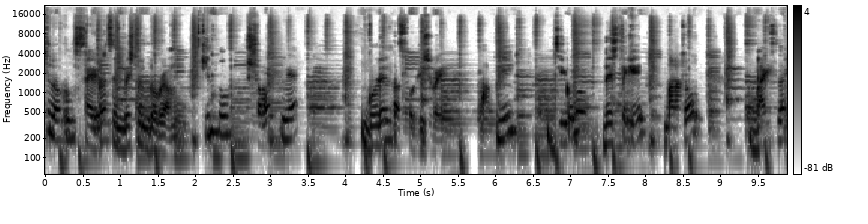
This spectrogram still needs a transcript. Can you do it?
ছিল সাইপ্রাস ইনভেস্টমেন্ট প্রোগ্রাম কিন্তু সবার নিয়ে গোল্ডেন পাসপোর্ট হিসেবে। আপনি যে কোনো দেশ থেকে মাত্র বাইশ লাখ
